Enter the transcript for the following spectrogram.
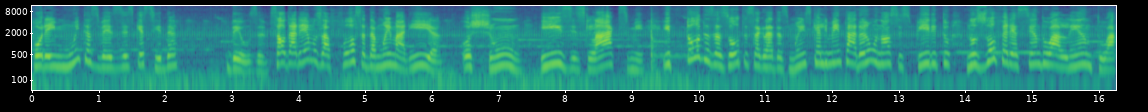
porém muitas vezes esquecida, deusa. Saudaremos a força da Mãe Maria, Oxum, Isis, Lakshmi e todas as outras sagradas mães que alimentarão o nosso espírito, nos oferecendo o alento, a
